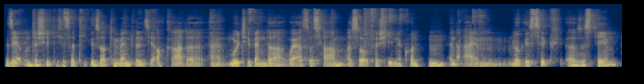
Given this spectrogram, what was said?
sehr unterschiedliches Artikelsortiment, wenn sie auch gerade äh, Multi-Vendor-Warehouses haben, also verschiedene Kunden in einem Logistiksystem.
